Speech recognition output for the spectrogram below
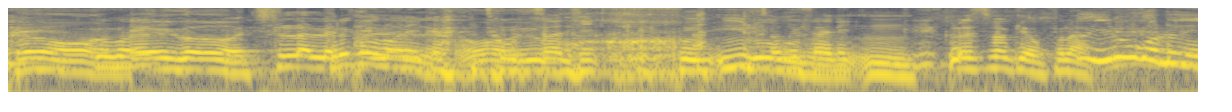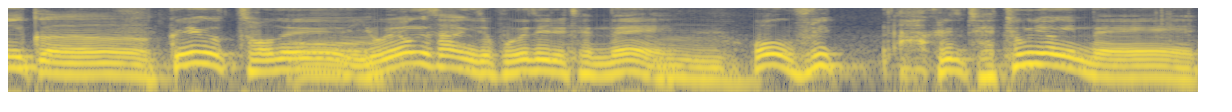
어, 그거 나 이거 칠날래 그렇게. 보니까 어, 그 이러고 동선이 음. 그럴 수밖에 없구나. 이런 거라니까. 그리고 저는 요 영상 이제 보여드릴 텐데, 음. 어, 우리, 아, 그래도 대통령인데,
